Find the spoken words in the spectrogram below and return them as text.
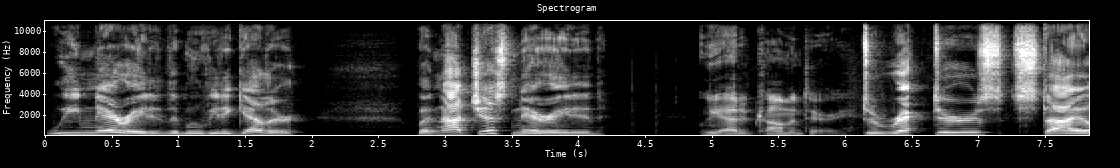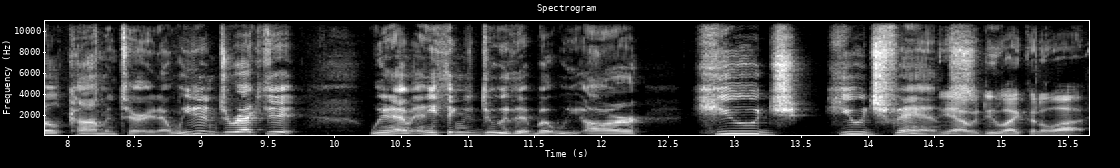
we narrated the movie together, but not just narrated, We added commentary. director's style commentary. Now, we didn't direct it, we didn't have anything to do with it, but we are huge, huge fans. Yeah, we do like it a lot.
